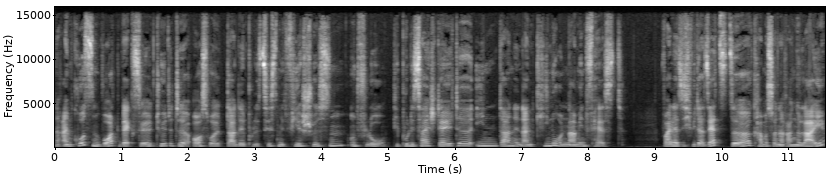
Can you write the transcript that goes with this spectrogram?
Nach einem kurzen Wortwechsel tötete Oswald dann den Polizisten mit vier Schüssen und floh. Die Polizei stellte ihn dann in einem Kino und nahm ihn fest. Weil er sich widersetzte, kam es zu einer Rangelei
